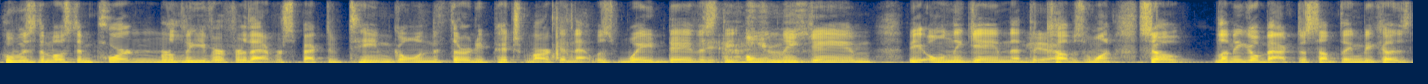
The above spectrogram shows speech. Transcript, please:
who was the most important reliever for that respective team going the 30 pitch mark, and that was Wade Davis. The The, only game, the only game that the Yeah. Cubs won. So let me go back to something because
